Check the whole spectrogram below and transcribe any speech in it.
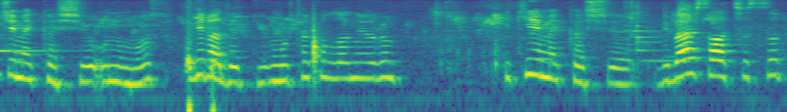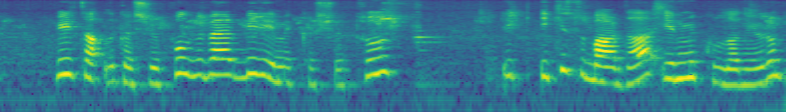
3 yemek kaşığı unumuz, 1 adet yumurta kullanıyorum. 2 yemek kaşığı biber salçası, 1 tatlı kaşığı pul biber, 1 yemek kaşığı tuz, 2 su bardağı irmik kullanıyorum.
